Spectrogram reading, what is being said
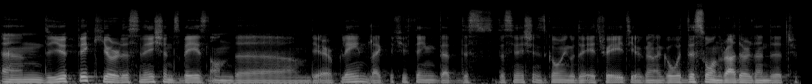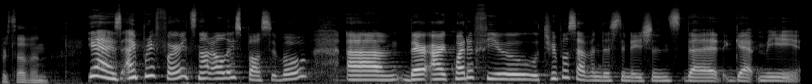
And do you pick your destinations based on the um, the airplane? Like if you think that this destination is going with the A380, you're gonna go with this one rather than the 777. Yes, I prefer. It's not always possible. Um, there are quite a few triple seven destinations that get me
